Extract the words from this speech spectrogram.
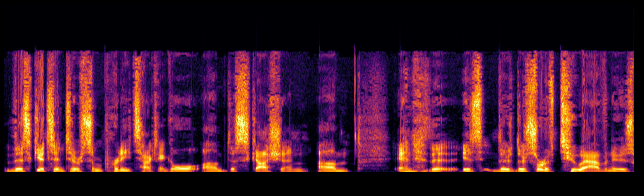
this gets into some pretty technical um, discussion. Um, and the, it's, there, there's sort of two avenues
